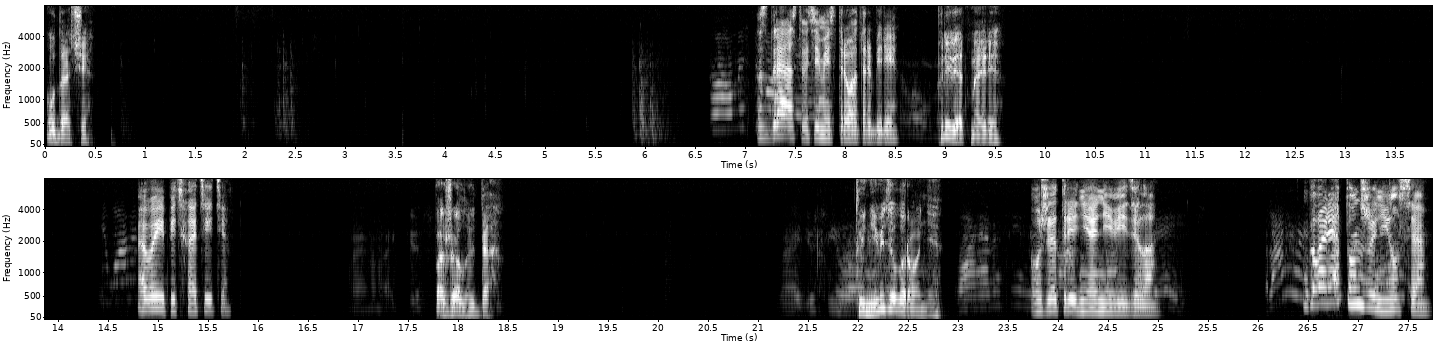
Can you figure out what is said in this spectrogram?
Удачи. Здравствуйте, мистер Отербери. Привет, Мэри. Выпить хотите? Пожалуй, да. Ты не видел Ронни? Уже три дня не видела. Говорят, он женился.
